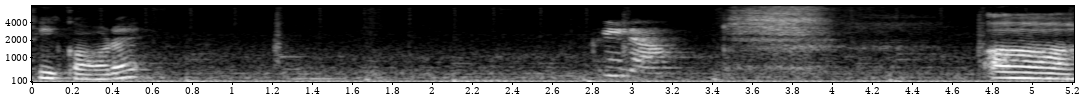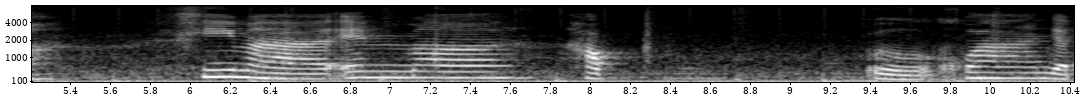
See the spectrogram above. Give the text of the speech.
Thì có đấy Khi nào? Ờ, khi mà em ờ, học ở khoa Nhật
